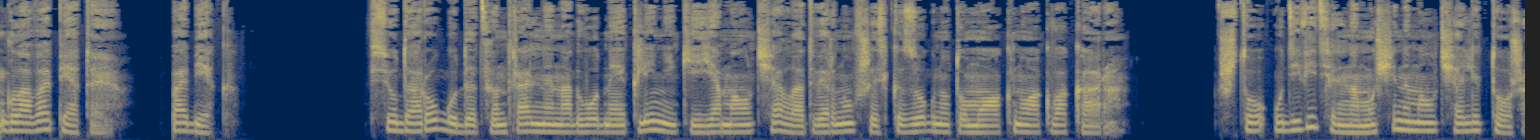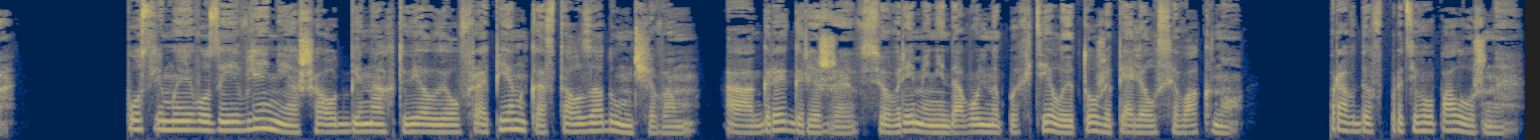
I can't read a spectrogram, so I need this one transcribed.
Глава пятая. Побег. Всю дорогу до центральной надводной клиники я молчала, отвернувшись к изогнутому окну аквакара. Что удивительно, мужчины молчали тоже. После моего заявления Шаутбинахт Велвил Фрапенко стал задумчивым, а Грегори же все время недовольно пыхтел и тоже пялился в окно. Правда, в противоположное.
